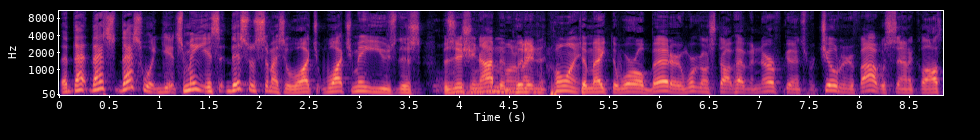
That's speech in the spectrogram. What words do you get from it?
That, that that's that's what gets me. Is this was somebody said, watch watch me use this position I've I'm been put in point. to make the world better, and we're going to stop having Nerf guns for children. If I was Santa Claus,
